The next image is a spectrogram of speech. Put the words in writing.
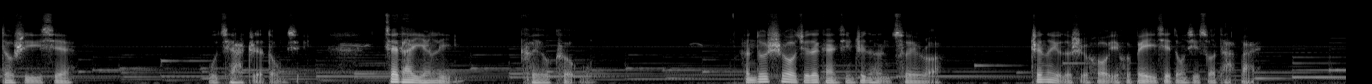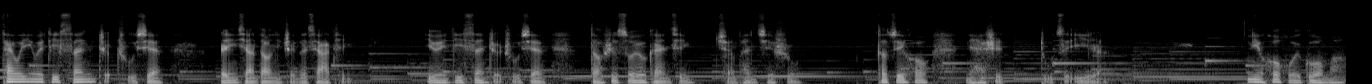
都是一些无价值的东西，在他眼里。可有可无。很多时候，觉得感情真的很脆弱，真的有的时候也会被一些东西所打败。他会因为第三者出现而影响到你整个家庭，因为第三者出现导致所有感情全盘皆输，到最后你还是独自一人。你有后悔过吗？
